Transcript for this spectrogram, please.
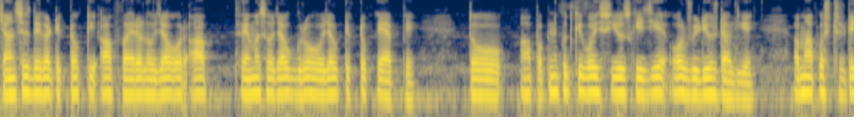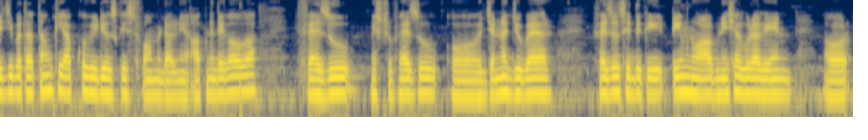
चांसेस देगा टिकटॉक कि आप वायरल हो जाओ और आप फ़ेमस हो जाओ ग्रो हो जाओ टिकटॉक के ऐप पे। तो आप अपनी खुद की वॉइस यूज़ कीजिए और वीडियोस डालिए। अब मैं आपको स्ट्रेटेजी बताता हूँ कि आपको वीडियोस किस फॉर्म में डालनी है। आपने देखा होगा, फैज़ू, मिस्टर फैज़ू और जन्नत जुबैर, फैज़ल सिद्दीकी, टीम नवाब, निशा गुरागेन और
